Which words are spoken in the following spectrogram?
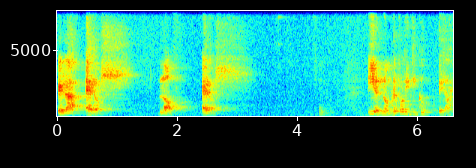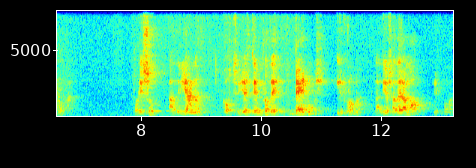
era Eros, Love, Eros. ¿eh? Y el nombre político era Roma. Por eso Adriano construye el templo de Venus y Roma, la diosa del amor y Roma.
